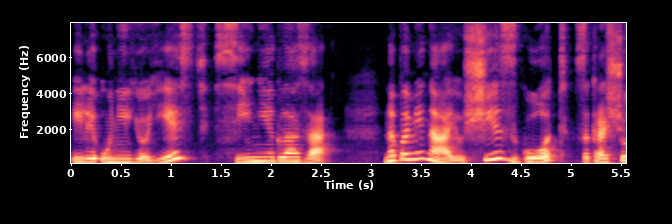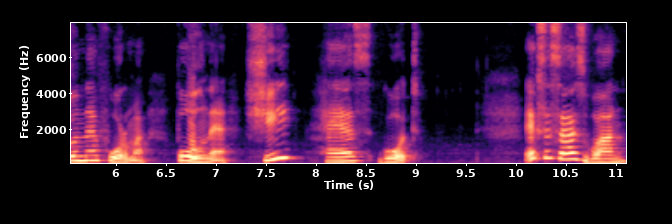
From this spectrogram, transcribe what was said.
Или у нее есть синие глаза. Напоминаю, she's got, сокращенная форма, полная she has got. Exercise 1.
